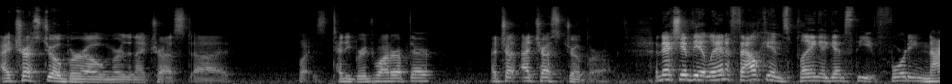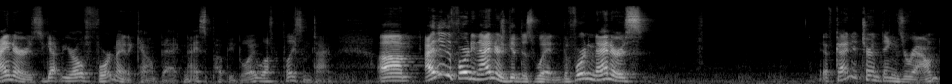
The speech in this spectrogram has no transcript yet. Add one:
I trust Joe Burrow more than I trust uh, what is Teddy Bridgewater up there? I trust I trust Joe Burrow. And next you have the Atlanta Falcons playing against the 49ers. You got your old Fortnite account back. Nice puppy boy. We'll have to play sometime. Um, I think the 49ers get this win. The 49ers have kind of turned things around.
